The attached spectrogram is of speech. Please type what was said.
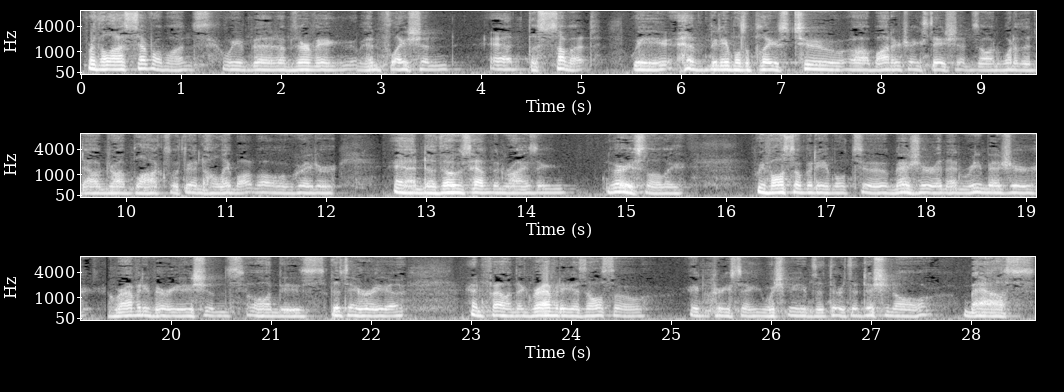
For the last several months, we've been observing inflation at the summit. We have been able to place two uh, monitoring stations on one of the down drop blocks within Halemaumau crater, and uh, those have been rising very slowly. We've also been able to measure and then remeasure gravity variations on these this area and found that gravity is also increasing, which means that there's additional mass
